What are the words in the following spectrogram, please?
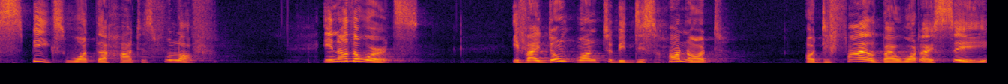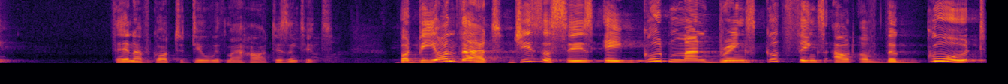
speaks what the heart is full of. In other words, if I don't want to be dishonored or defiled by what I say, then I've got to deal with my heart, isn't it? But beyond that, Jesus says, a good man brings good things out of the good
